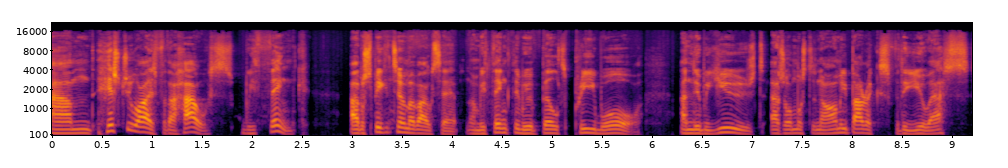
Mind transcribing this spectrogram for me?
And history wise for the house, we think I was speaking to him about it, and we think they were built pre-war and they were used as almost an army barracks for the US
